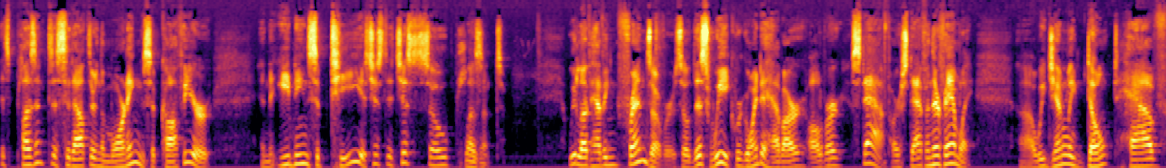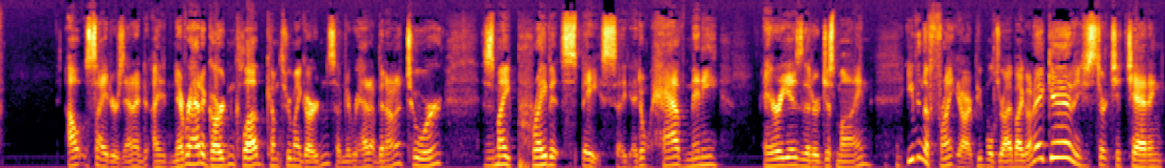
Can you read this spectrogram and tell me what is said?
It's pleasant to sit out there in the morning sip coffee, or in the evening sip tea. It's just it's just so pleasant. We love having friends over. So this week we're going to have our all of our staff, our staff and their family. Uh, we generally don't have outsiders in. I, have never had a garden club come through my gardens. I've never had. I've been on a tour. This is my private space. I, I don't have many areas that are just mine. Even the front yard, people drive by going, "Hey, kid," and you just start chit chatting.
